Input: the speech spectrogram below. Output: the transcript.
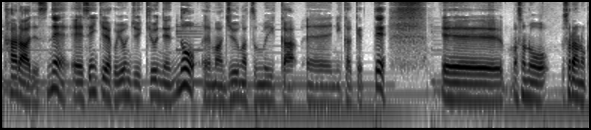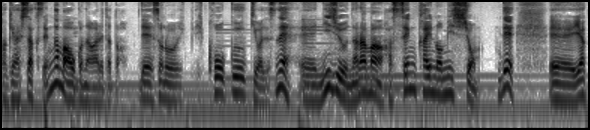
からですね、1949年の10月6日にかけて、えー、その空の架け橋作戦がま行われたと。で、その航空機はですね、27万8000回のミッションで、えー約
